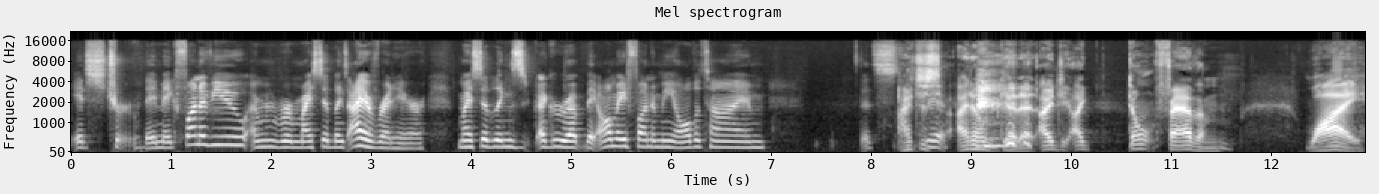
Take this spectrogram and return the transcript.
It's true. They make fun of you. I remember my siblings, I have red hair. My siblings, I grew up, they all made fun of me all the time. That's I just yeah. I don't get it. I I don't fathom why.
